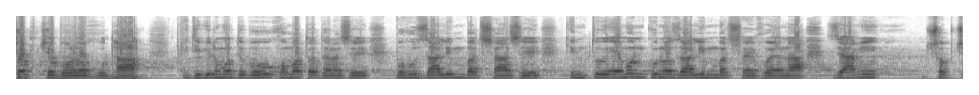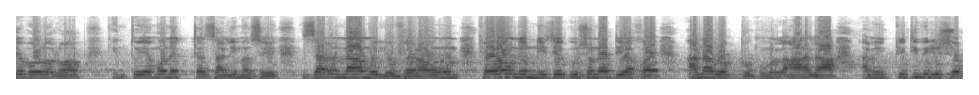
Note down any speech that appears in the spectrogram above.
সবচেয়ে বড় খুদা পৃথিবীর মধ্যে বহু ক্ষমতাদার আছে, বহু জালিম বাদশাহ আছে, কিন্তু এমন কোনো জালিম বাদশাহ হয় না যে আমি সবচেয়ে বড় রব। কিন্তু এমন একটা জালিম আছে, যার নাম হইল ফেরাউন। ফেরাউনের নিজে ঘোষণা দেওয়া হয়, আনা রব্বুকুমুল আলা। আমি পৃথিবীর সব,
